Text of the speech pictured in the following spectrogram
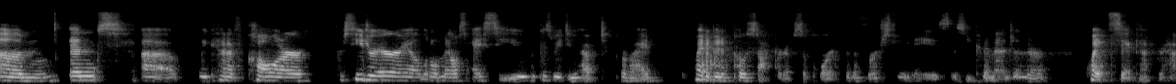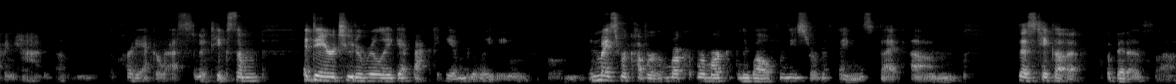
Um, and uh, we kind of call our procedure area a little mouse ICU because we do have to provide quite a bit of post-operative support for the first three days. As you can imagine, they're quite sick after having had um, a cardiac arrest, and it takes them a day or two to really get back to ambulating. Um, and mice recover remarkably well from these sort of things, but um, does take a, a bit of uh,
